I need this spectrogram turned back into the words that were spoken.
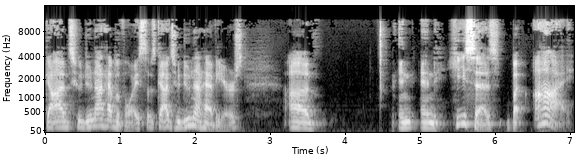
gods who do not have a voice, those gods who do not have ears. Uh, and, and he says, but I,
